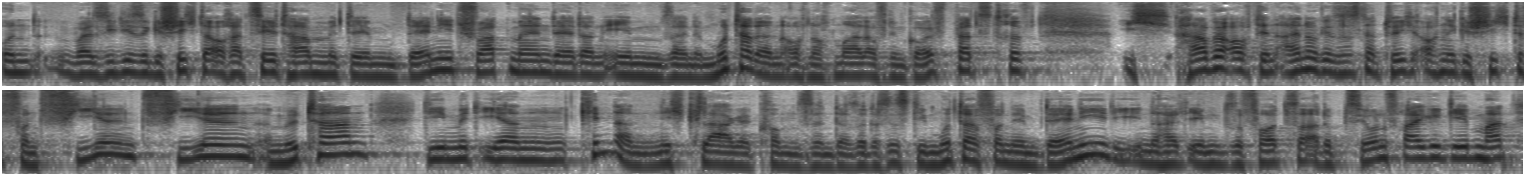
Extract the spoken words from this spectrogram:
und weil sie diese Geschichte auch erzählt haben mit dem Danny Trotman, der dann eben seine Mutter dann auch nochmal auf dem Golfplatz trifft. Ich habe auch den Eindruck, es ist natürlich auch eine Geschichte von vielen, vielen Müttern, die mit ihren Kindern nicht klargekommen sind. Also das ist die Mutter von dem Danny, die ihn halt eben sofort zur Adoption freigegeben hat.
